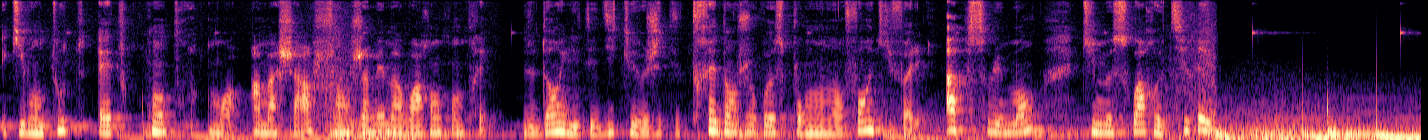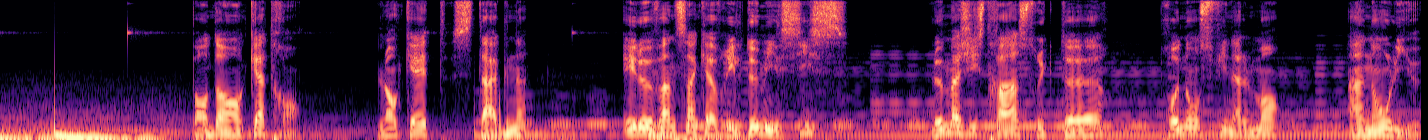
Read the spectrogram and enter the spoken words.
et qui vont toutes être contre moi, à ma charge, sans jamais m'avoir rencontré. Dedans, il était dit que j'étais très dangereuse pour mon enfant et qu'il fallait absolument qu'il me soit retiré. Pendant quatre ans, l'enquête stagne et le 25 avril 2006, le magistrat instructeur prononce finalement un non-lieu.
